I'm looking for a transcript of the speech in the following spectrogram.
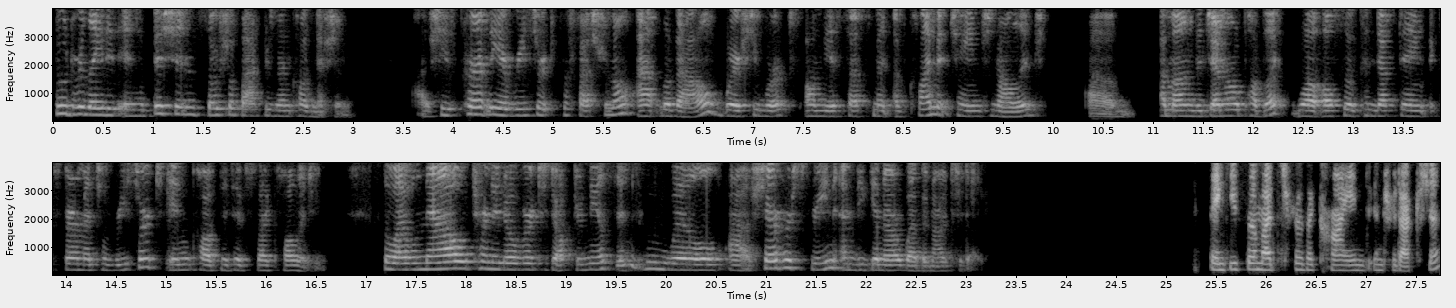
food-related inhibition, social factors, and cognition. Uh, she's currently a research professional at Laval, where she works on the assessment of climate change knowledge um, among the general public, while also conducting experimental research in cognitive psychology. So I will now turn it over to Dr. Nielsen, who will uh, share her screen and begin our webinar today. Thank you so much for the kind introduction.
